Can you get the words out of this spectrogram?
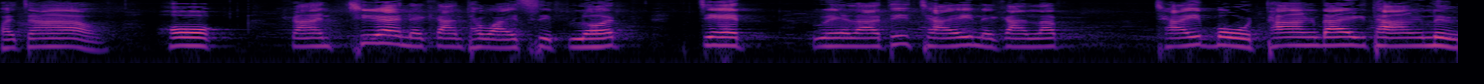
พระเจ้าหกการเชื่อในการถวายสิบรถเจ็ดเวลาที่ใช้ในการรับใช้โบสถ์ทางใดทางหนึ่ง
